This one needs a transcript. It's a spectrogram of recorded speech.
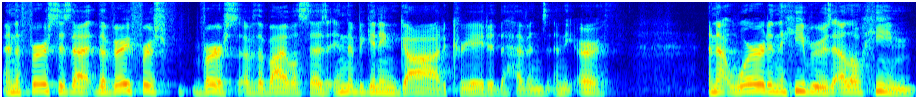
And the first is that the very first verse of the Bible says, In the beginning, God created the heavens and the earth. And that word in the Hebrew is Elohim.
